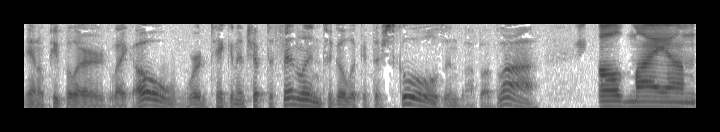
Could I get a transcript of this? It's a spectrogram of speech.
You know, people are like, "Oh, we're taking a trip to Finland to go look at their schools and blah blah blah." All my um,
